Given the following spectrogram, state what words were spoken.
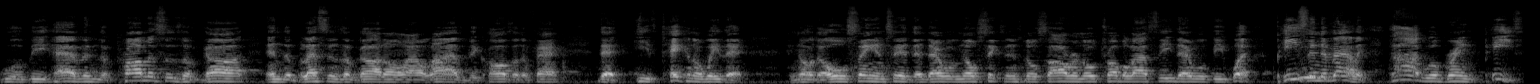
will be having the promises of God and the blessings of God on our lives because of the fact that he's taken away that. You know, the old saying said that there will be no sickness, no sorrow, no trouble I see. There will be what? Peace in the valley. God will bring peace.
